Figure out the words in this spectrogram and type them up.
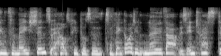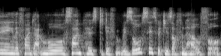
information. So it helps people to, to think, oh, I didn't know that. It's interesting. They find out more, signpost to different resources, which is often helpful.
